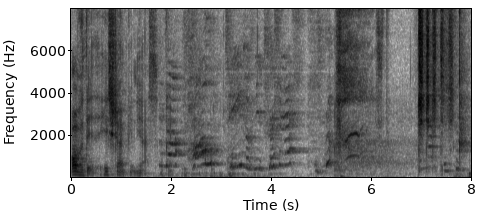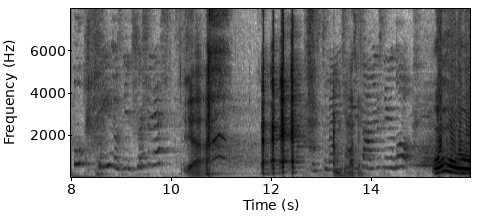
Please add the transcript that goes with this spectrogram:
of this he's champion yes okay A whole team of nutritionists? team of nutritionists Yeah. I'm laughing. Simon's new look. Oh,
